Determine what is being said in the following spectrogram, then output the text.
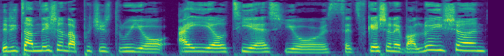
The determination that puts you through your IELTS, your certification evaluation,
